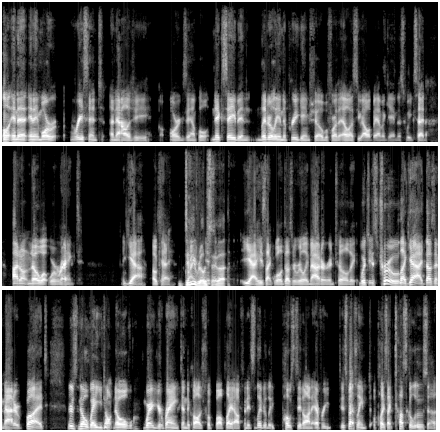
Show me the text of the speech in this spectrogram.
Well, in a in a more recent analogy or example, Nick Saban literally in the pregame show before the LSU Alabama game this week said, "I don't know what we're ranked." Yeah, okay. Did right. he really say that? Yeah, he's like, "Well, it doesn't really matter until the, which is true. Like, yeah, it doesn't matter, but there's no way you don't know where you're ranked in the college football playoff, and it's literally posted on every, especially in a place like Tuscaloosa.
